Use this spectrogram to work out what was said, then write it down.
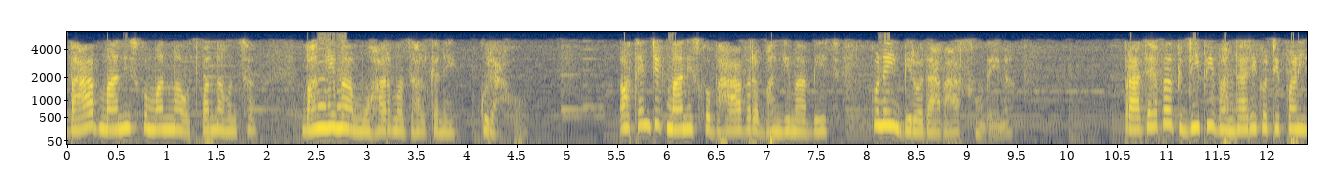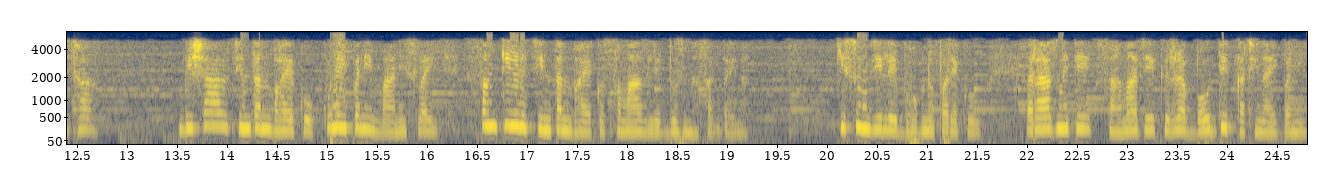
भाव मानिसको मनमा उत्पन्न हुन्छ भङ्गीमा मुहारमा झल्कने कुरा हो। अथेन्टिक मानिसको भाव र भङ्गीमा बीच कुनै विरोधाभास हुँदैन। प्राध्यापक डीपी भण्डारीको टिप्पणी छ विशाल चिन्तन भएको कुनै पनि मानिसलाई संकीर्ण चिन्तन भएको समाजले बुझ्न सक्दैन। किसुनजीले भोग्नु परेको राजनीतिक सामाजिक र बौद्धिक कठिनाई पनि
